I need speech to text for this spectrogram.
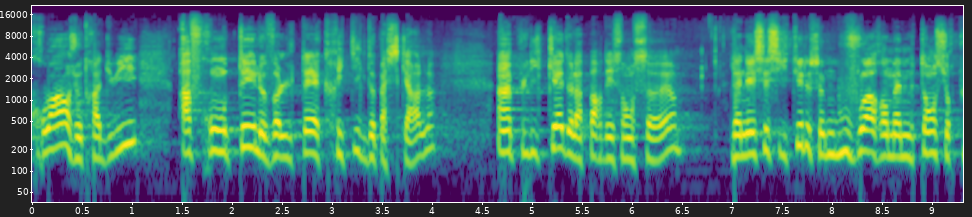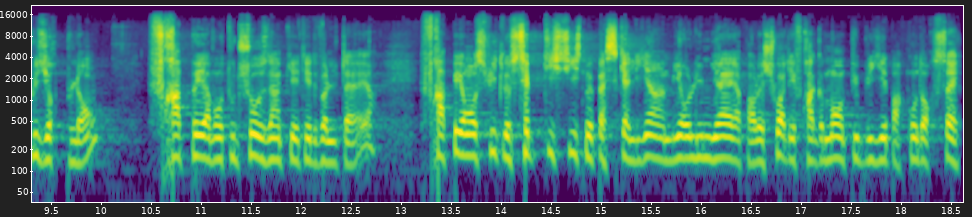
croire, je traduis, affronter le Voltaire critique de Pascal impliquait de la part des censeurs la nécessité de se mouvoir en même temps sur plusieurs plans, frapper avant toute chose l'impiété de Voltaire, frapper ensuite le scepticisme pascalien mis en lumière par le choix des fragments publiés par Condorcet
